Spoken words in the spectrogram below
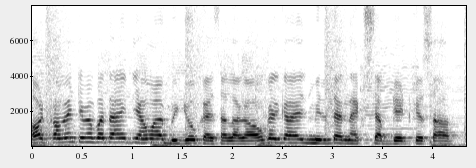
और कमेंट में बताएँ कि हमारा वीडियो कैसा लगा। होगा मिलता है नेक्स्ट अपडेट के साथ।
